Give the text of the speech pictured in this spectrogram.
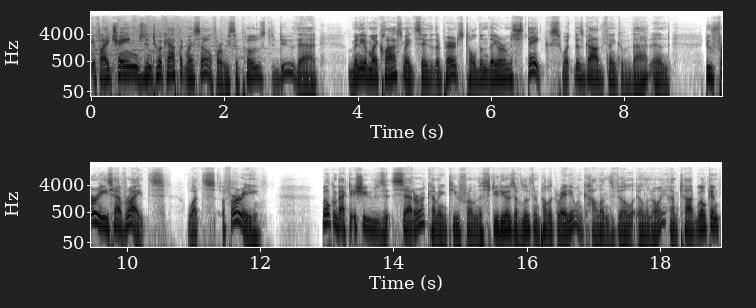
if I changed into a Catholic myself? Are we supposed to do that? Many of my classmates say that their parents told them they are mistakes. What does God think of that? And do furries have rights? What's a furry? Welcome back to Issues Etc., coming to you from the studios of Lutheran Public Radio in Collinsville, Illinois. I'm Todd Wilken.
